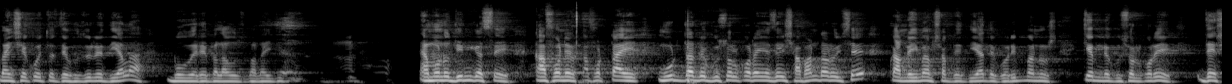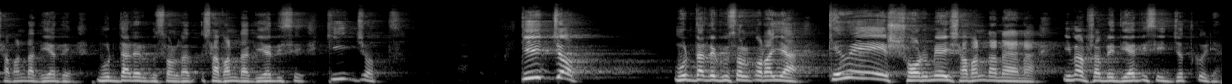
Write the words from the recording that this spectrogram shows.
মানুষে কইতো যে, হুজুরে দিয়ালা, বউয়েরে ব্লাউজ বানাই দিছে এমনও দিন গেছে, কাফনের কাপড়টাই মুর্দারে গোসল করাইয়ে যে সাবানটা রয়েছে আমরা ইমাম সাহেবরে দিয়া দে, গরিব মানুষ, কেমনে গোসল করে দে সাবানটা দিয়া দে। মুর্দারের গোসলটা, সাবানটা দিয়া দিছে। কি ইজ্জত? কি ইজ্জত? মুর্দারে গোসল করাইয়া কেউ শর্মে এই সাবানটা নেয় না। ইমাম সাহেবরে দিয়া দিছে ইজ্জত করিয়া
